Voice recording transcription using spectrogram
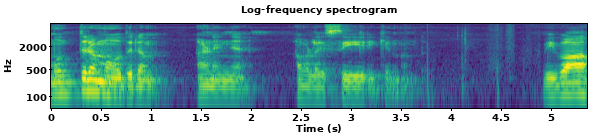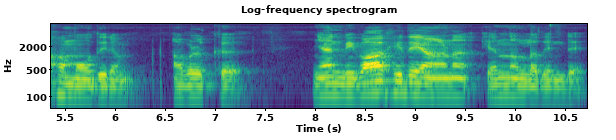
മുദ്രമോതിരം അണിഞ്ഞ് അവളെ സ്വീകരിക്കുന്നുണ്ട്. വിവാഹമോതിരം അവൾക്ക് ഞാൻ വിവാഹിതയാണ് എന്നുള്ളതിന്റെ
